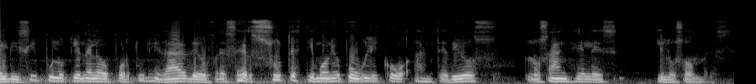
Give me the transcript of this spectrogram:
el discípulo tiene la oportunidad de ofrecer su testimonio público ante Dios, los ángeles y los hombres.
